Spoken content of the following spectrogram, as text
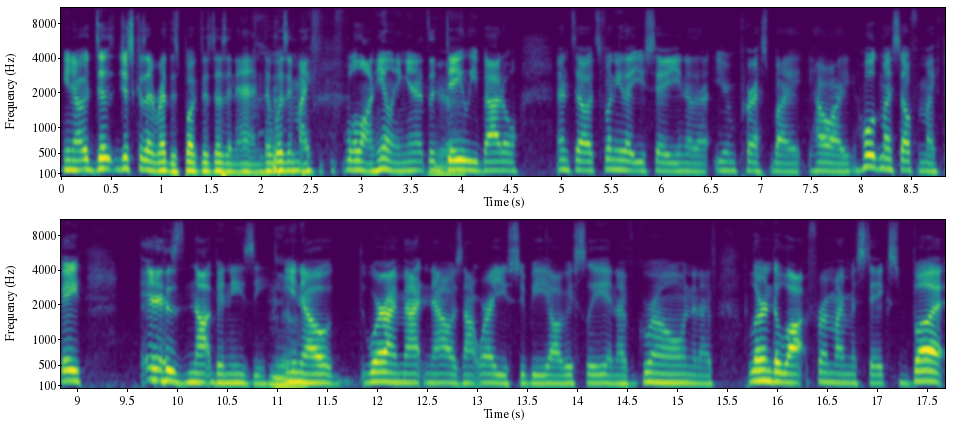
You know, it does, just because I read this book, this doesn't end. It wasn't my full on healing. You know, it's a Yeah. daily battle. And so it's funny that you say, you know, that you're impressed by how I hold myself in my faith. It has not been easy. Yeah. You know, where I'm at now is not where I used to be, obviously. And I've grown and I've learned a lot from my mistakes. But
